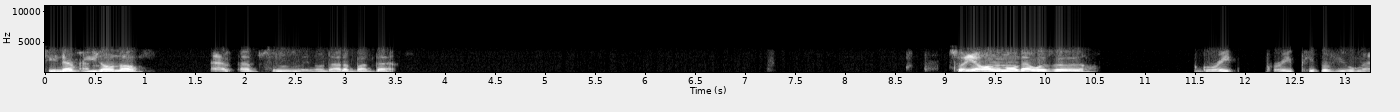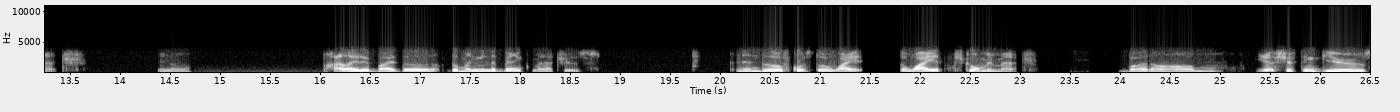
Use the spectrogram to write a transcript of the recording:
So you never, absolutely. you don't know. A- absolutely, no doubt about that. So yeah, all in all, that was a great, great pay per view match. You know, highlighted by the the Money in the Bank matches, and then the of course the Wyatt the Wyatt Strowman match. But um, yeah, shifting gears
